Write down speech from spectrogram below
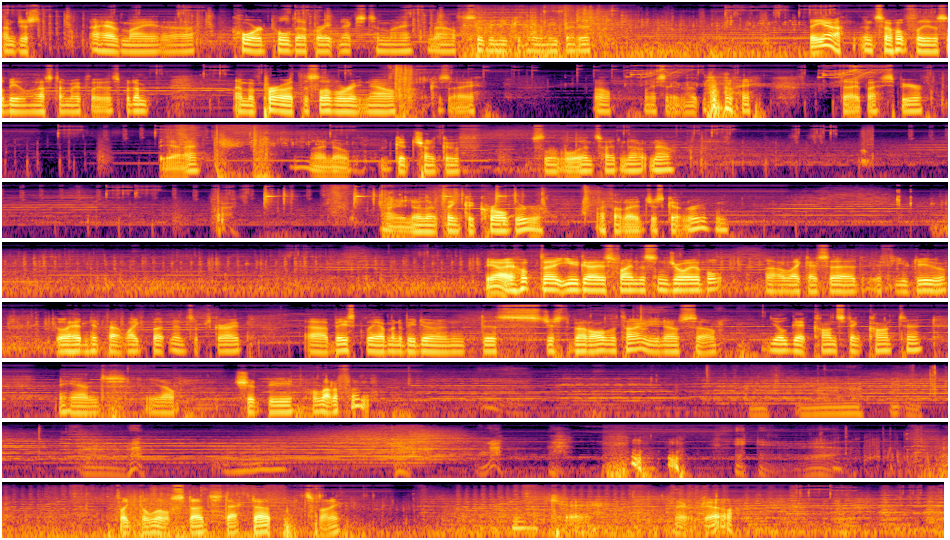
I'm just, I have my uh, cord pulled up right next to my mouth so then you can hear me better. but yeah, and so hopefully this will be the last time I play this. But I'm I'm a pro at this level right now because I well I say that I die by spear. But yeah, I, I know good chunk of this level inside and out now. I didn't know that thing could crawl through. I thought I had just gotten rid of him. yeah, I hope that you guys find this enjoyable. Uh, like I said, if you do, go ahead and hit that like button and subscribe. Uh, basically, I'm going to be doing this just about all the time, you know, so you'll get constant content, and, you know, should be a lot of fun. It's like the little studs stacked up. It's funny. Okay. There we go.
